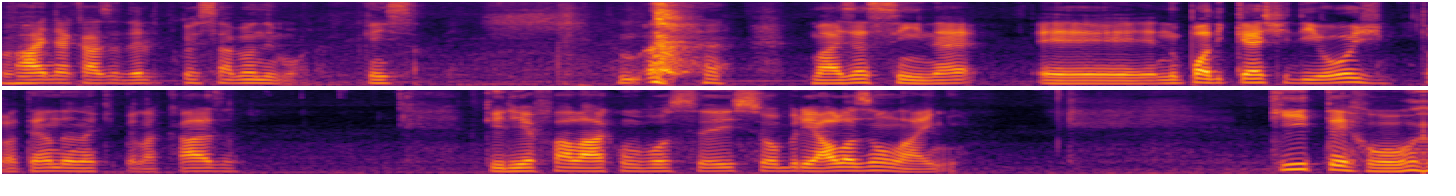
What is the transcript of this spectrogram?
vai na casa dele porque sabe onde mora. Quem sabe? mas assim, né? É, no podcast de hoje, tô até andando aqui pela casa, queria falar com vocês sobre aulas online. Que terror!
